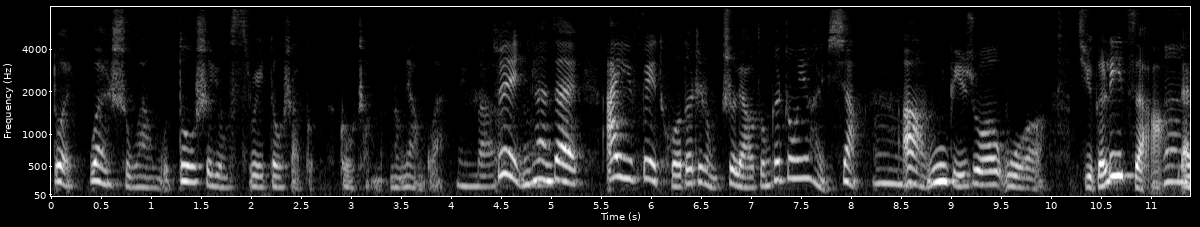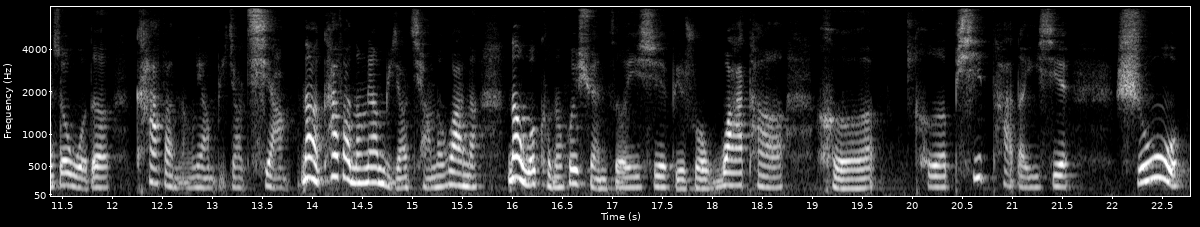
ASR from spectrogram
对，万事万物都是用 three dosha 构成的能量观。明白。所以你看，在阿育吠陀的这种治疗中，跟中医很像。嗯啊，你比如说，我举个例子啊，来说我的卡法能量比较强。那卡法能量比较强的话呢，那我可能会选择一些，比如说瓦塔和和皮塔的一些食物、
